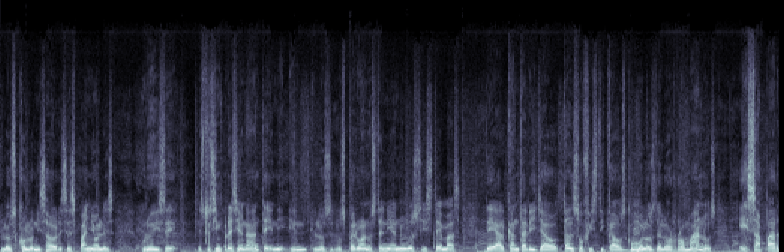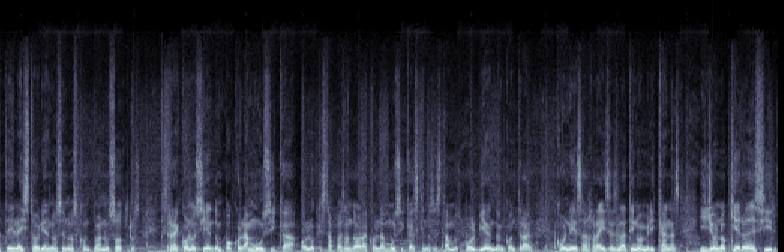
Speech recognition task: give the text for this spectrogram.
los colonizadores españoles, uno dice, esto es impresionante. En- en- los, los peruanos tenían unos sistemas de alcantarillado tan sofisticados como los de los romanos. Esa parte de la historia no se nos contó a nosotros. Reconociendo un poco la música o lo que está pasando ahora con la música es que nos estamos volviendo a encontrar con esas raíces latinoamericanas. Y yo no quiero decir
